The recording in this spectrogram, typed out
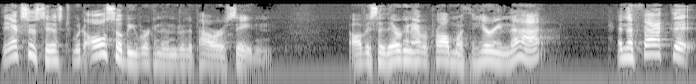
the exorcist would also be working under the power of Satan. Obviously, they were going to have a problem with hearing that. And the fact that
